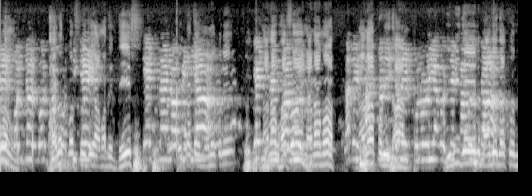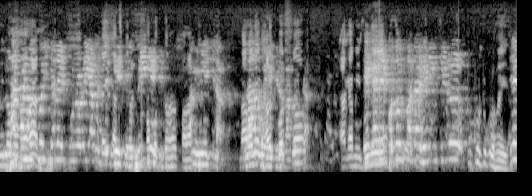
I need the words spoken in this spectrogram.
এবং পঞ্চাশ বছর ভারতবর্ষ যে আমাদের দেশ এটাকে মনে করে নানা ভাষা নানা মত নানা পরিধান। সালের 15ই আগস্টের বিবিধের মাঝে দেখো মিলন মহান। 97 সালের 15ই আগস্টে এটাই আজকে শপথ গ্রহণ করা না হলে ভারতবর্ষ। আগামী দিনে প্রথম পাতার হেডিং ছিল টুকরো টুকরো হয়ে যাবে।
